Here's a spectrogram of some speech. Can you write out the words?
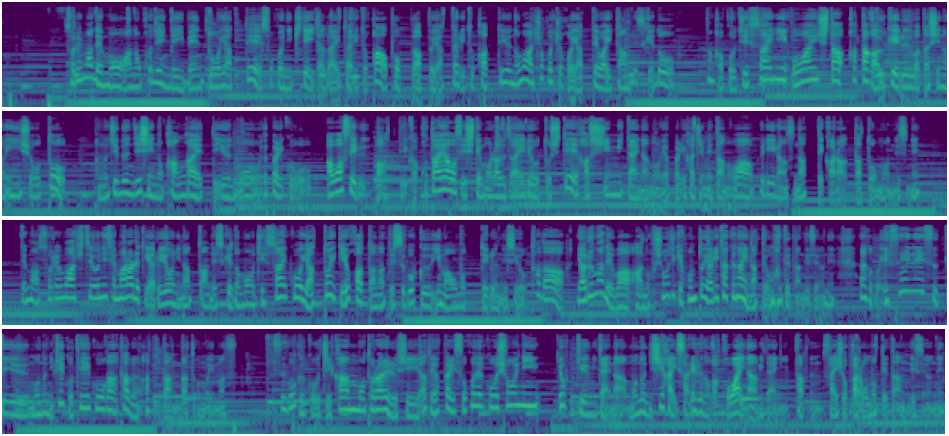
それまでもあの個人でイベントをやってそこに来ていただいたりとかポップアップやったりとかっていうのはちょこちょこやってはいたんですけどなんかこう実際にお会いした方が受ける私の印象とあの自分自身の考えっていうのをやっぱりこう合わせる場っていうか答え合わせしてもらう材料として発信みたいなのをやっぱり始めたのはフリーランスになってからだと思うんですね。でまあそれは必要に迫られてやるようになったんですけども実際こうやっといてよかったなってすごく今思ってるんですよ。ただやるまではあの正直本当やりたくないなって思ってたんですよね。なんかこう SNS っていうものに結構抵抗が多分あったんだと思います。すごくこう時間も取られるしあとやっぱりそこでこう承認欲求みたいなものに支配されるのが怖いなみたいに多分最初から思ってたんですよね。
